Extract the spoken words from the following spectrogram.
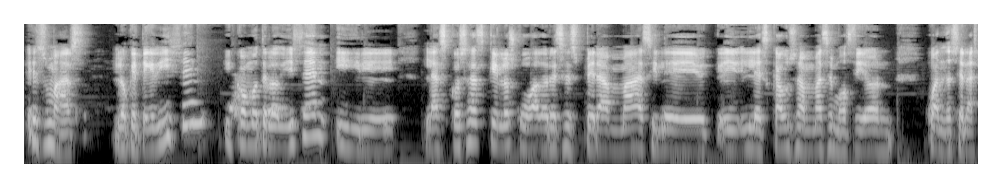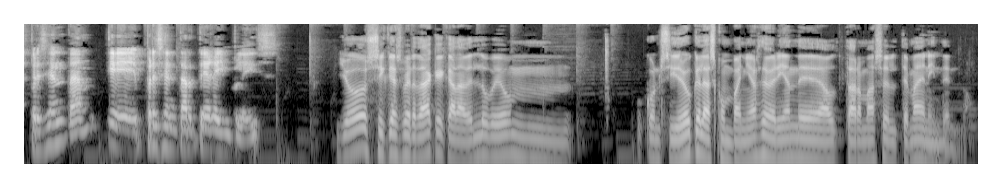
es más lo que te dicen y cómo te lo dicen y las cosas que los jugadores esperan más y, le- y les causan más emoción cuando se las presentan que presentarte gameplays. Yo sí que es verdad que cada vez lo veo. mm, considero que las compañías deberían de adoptar más el tema de Nintendo.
